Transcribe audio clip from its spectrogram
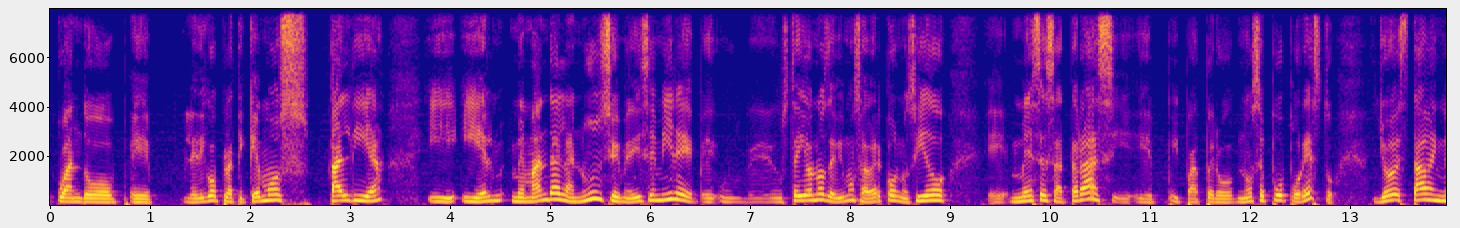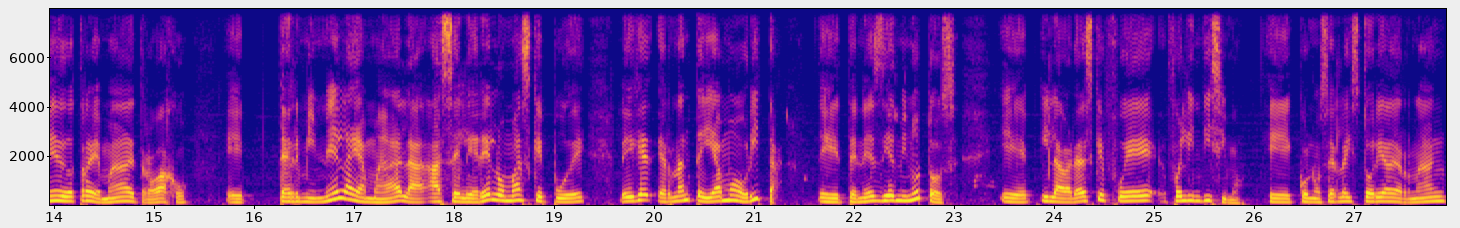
cuando eh, le digo platiquemos tal día y, él me manda el anuncio y me dice, mire, eh, eh, usted y yo nos debimos haber conocido eh, meses atrás, y, pero no se pudo por esto. Yo estaba en medio de otra llamada de trabajo. terminé la llamada, la aceleré lo más que pude. Le dije, Hernán, te llamo ahorita. Tenés 10 minutos. y la verdad es que fue, fue lindísimo. conocer la historia de Hernán,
